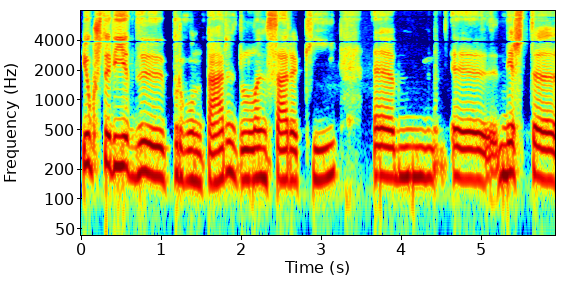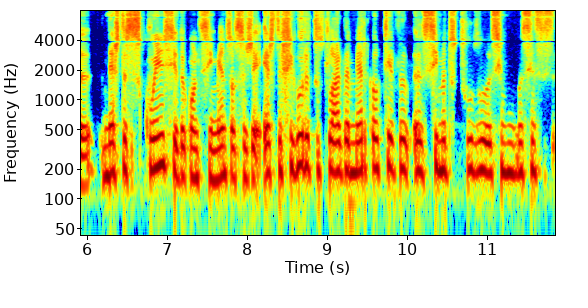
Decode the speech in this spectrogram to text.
Eu gostaria de perguntar, de lançar aqui um, uh, nesta, nesta sequência de acontecimentos, ou seja, esta figura tutelar da Merkel teve, acima de tudo, assim, uma sensação,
